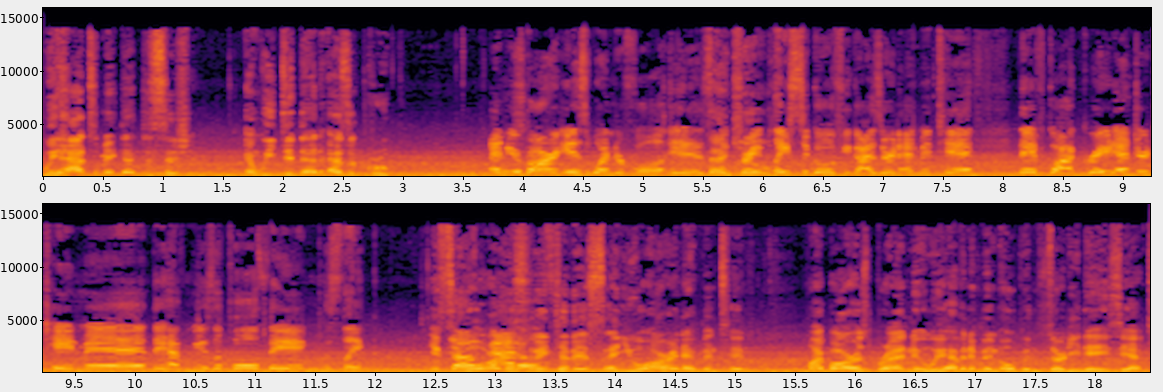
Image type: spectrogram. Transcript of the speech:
We had to make that decision, and we did that as a group. And your bar is wonderful. It is Thank a great you. place to go if you guys are in Edmonton. They've got great entertainment. They have musical things like If you are battles. listening to this and you are in Edmonton, my bar is brand new. We haven't been open 30 days yet.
